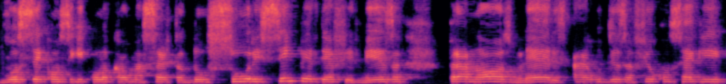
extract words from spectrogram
você conseguir colocar uma certa doçura e sem perder a firmeza. Para nós mulheres, o desafio consegue,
